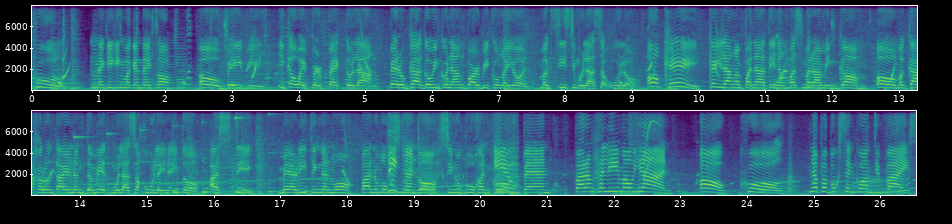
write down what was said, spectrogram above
cool. Nagiging maganda ito. Oh, baby, ikaw ay perpekto lang. Pero gagawin ko na ang Barbie ko ngayon. Magsisimula sa ulo. Okay, kailangan pa natin ng mas maraming gum. Oh, magkakaroon tayo ng damit mula sa kulay na ito. Astig. Mary, tingnan mo. Paano mo gusto Tingnan ito? mo. Sinubukan ko. Ew, Ben! Parang halimaw yan! Oh, cool! Napabuksan ko ang device.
